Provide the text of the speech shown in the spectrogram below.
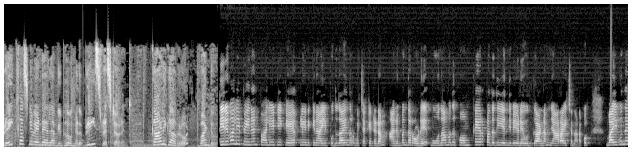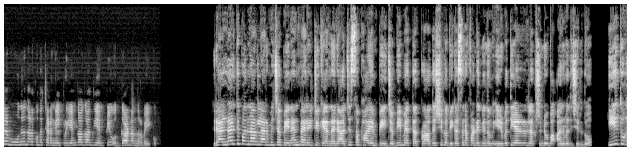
ബ്രേക്ക്ഫാസ്റ്റിന് വേണ്ട എല്ലാ വിഭവങ്ങളും Breeze restaurant. Kalikavu road Wandoor. Thiruvali pain and palliative care ക്ലിനിക്കിനായി പുതുതായി നിർമ്മിച്ച കെട്ടിടം അനുബന്ധ റോഡ് മൂന്നാമത് ഹോം കെയർ പദ്ധതി എന്നിവയുടെ ഉദ്ഘാടനം ഞായറാഴ്ച നടക്കും. വൈകുന്നേരം മൂന്നിന് നടക്കുന്ന ചടങ്ങിൽ പ്രിയങ്ക ഗാന്ധി എം പി ഉദ്ഘാടനം നിർവഹിക്കും. രണ്ടായിരത്തി പതിനാറിൽ ആരംഭിച്ച പെയിൻ ആൻഡ് പാലിയേറ്റീവ് കെയറിന് രാജ്യസഭാ എം പി ജബി മേത്തർ പ്രാദേശിക വികസന ഫണ്ടിൽ നിന്നും ഇരുപത്തിയേഴര ലക്ഷം രൂപ അനുവദിച്ചിരുന്നു. ഈ തുക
